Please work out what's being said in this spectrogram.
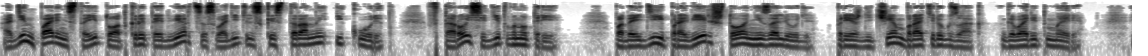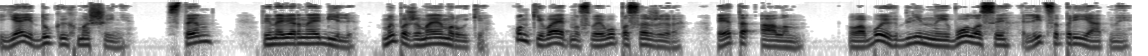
Один парень стоит у открытой дверцы с водительской стороны и курит, второй сидит внутри. «Подойди и проверь, что они за люди, прежде чем брать рюкзак», — говорит Мэри. Я иду к их машине. «Стэн, ты, наверное, Билли. Мы пожимаем руки». Он кивает на своего пассажира. Это Алан. У обоих длинные волосы, лица приятные.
